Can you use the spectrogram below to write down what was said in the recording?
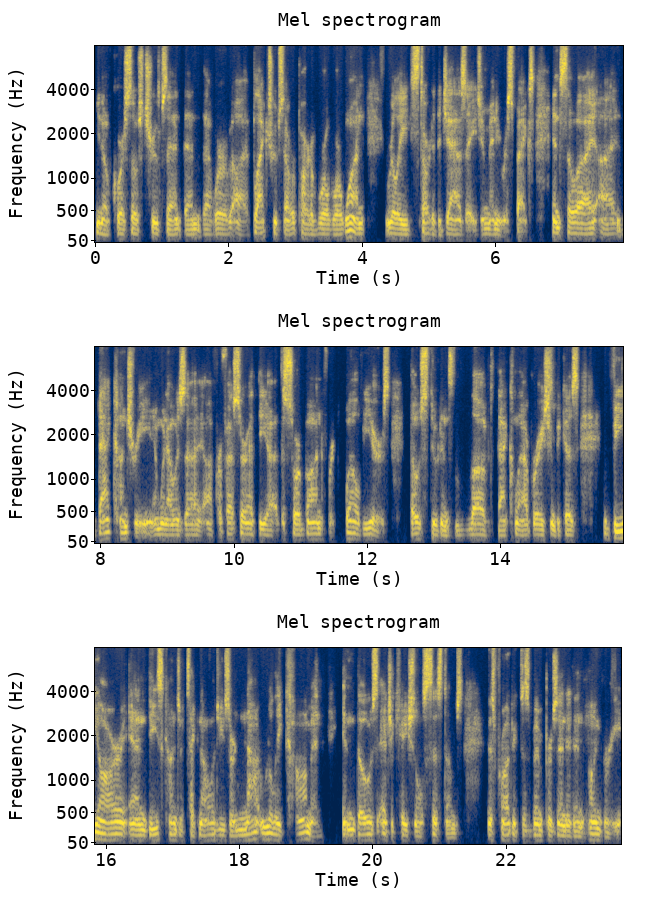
you know, of course, those troops that, that, that were uh, Black troops that were part of World War One really started the Jazz Age in many respects. And so uh, that country, and when I was a, a professor at the, uh, the Sorbonne for 12 years, those students loved that collaboration because VR and these kinds of technologies are not really common in those educational systems. This project has been presented in Hungary,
